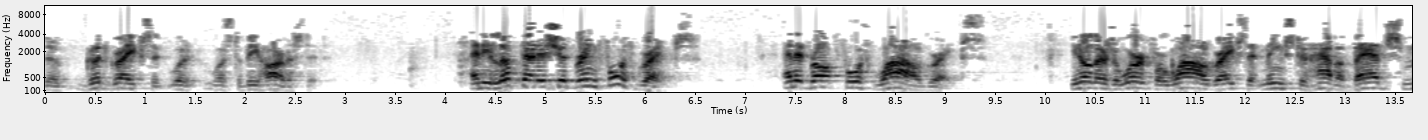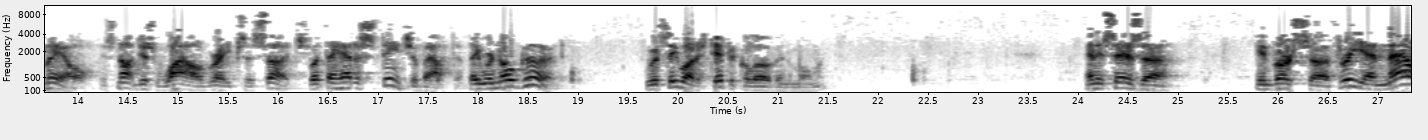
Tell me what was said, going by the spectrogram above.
the good grapes that was to be harvested. And he looked that it should bring forth grapes. And it brought forth wild grapes. You know, there's a word for wild grapes that means to have a bad smell. It's not just wild grapes as such, but they had a stench about them. They were no good. We'll see what it's typical of in a moment. And it says, uh, in verse uh, 3 And now,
